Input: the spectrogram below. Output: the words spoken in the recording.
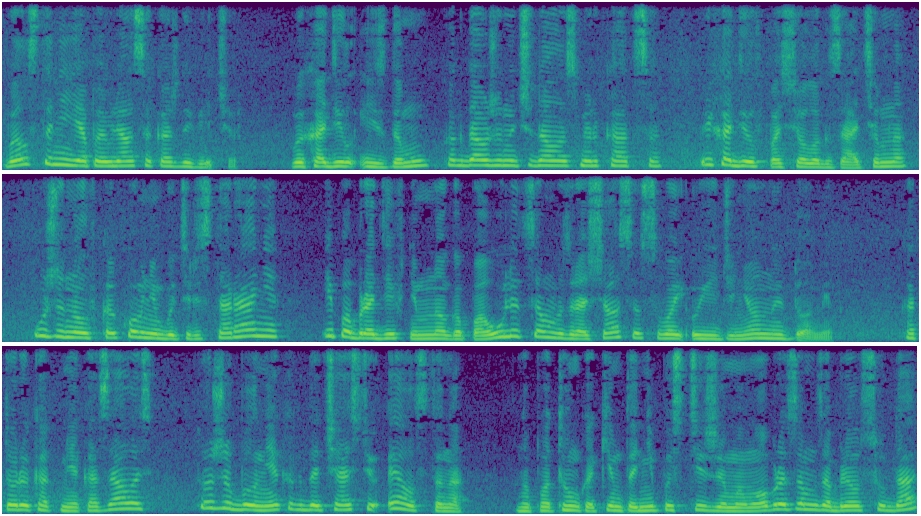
В Элстоне я появлялся каждый вечер. Выходил из дому, когда уже начинало смеркаться, приходил в поселок затемно, ужинал в каком-нибудь ресторане и, побродив немного по улицам, возвращался в свой уединенный домик, который, как мне казалось, тоже был некогда частью Элстона, но потом каким-то непостижимым образом забрел сюда,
